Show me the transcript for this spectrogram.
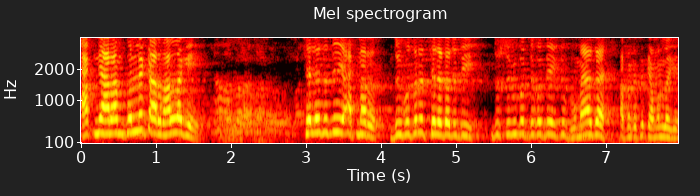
আপনি আরাম করলে কার ভালো লাগে? ছেলে যদি আপনার দুই বছরের ছেলেটা যদি দুষ্টুমি করতে করতে একটু ঘুমায়া যায়, আপনার কাছে কেমন লাগে?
